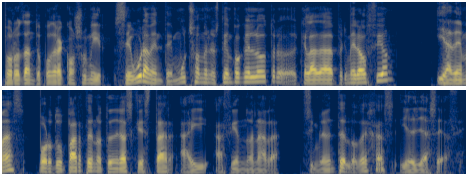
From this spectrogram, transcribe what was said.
Por lo tanto, podrá consumir seguramente mucho menos tiempo que el otro, que la primera opción, y además, por tu parte, no tendrás que estar ahí haciendo nada. Simplemente lo dejas y él ya se hace.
